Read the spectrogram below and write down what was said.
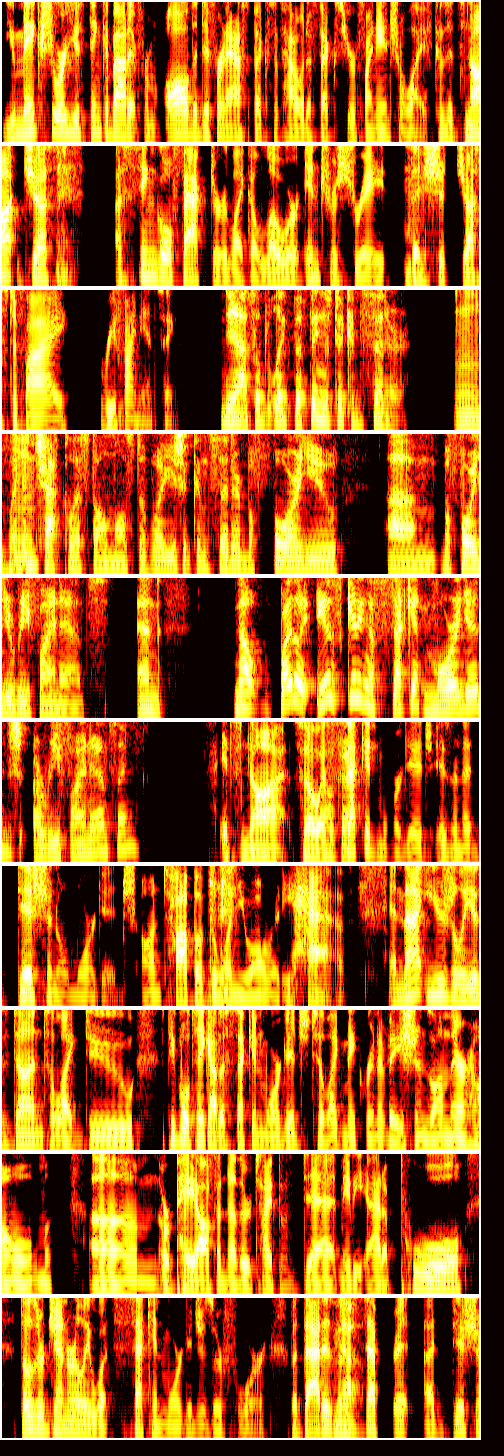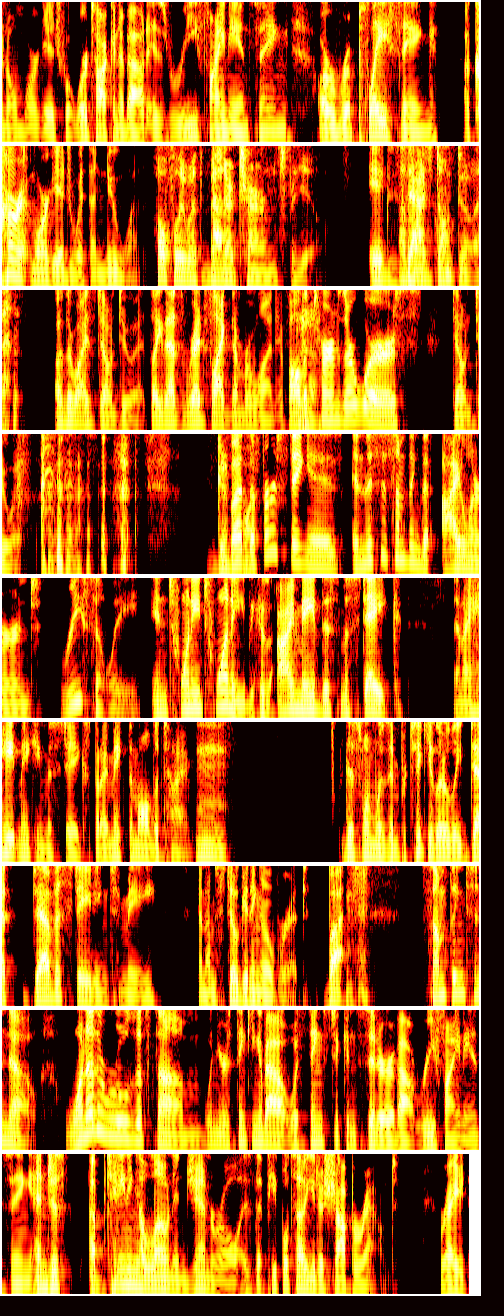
you make sure you think about it from all the different aspects of how it affects your financial life because it's not just a single factor like a lower interest rate that mm-hmm. should justify refinancing. Yeah, so like the things to consider. Mm-hmm. Like a checklist almost of what you should consider before you um before you refinance. And now, by the way, is getting a second mortgage a refinancing? It's not. So a okay. second mortgage is an additional mortgage on top of the one you already have. And that usually is done to like do people take out a second mortgage to like make renovations on their home um, or pay off another type of debt, maybe add a pool. Those are generally what second mortgages are for. But that is yeah. a separate additional mortgage. What we're talking about is refinancing or replacing a current mortgage with a new one. Hopefully with better terms for you. Exactly. Otherwise, don't do it. Otherwise, don't do it. Like that's red flag number one. If all the terms are worse, don't do it. Good. But point. the first thing is, and this is something that I learned recently in 2020 because I made this mistake, and I hate making mistakes, but I make them all the time. Mm. This one was in particularly de- devastating to me, and I'm still getting over it. But something to know one of the rules of thumb when you're thinking about with things to consider about refinancing and just obtaining a loan in general is that people tell you to shop around, right?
